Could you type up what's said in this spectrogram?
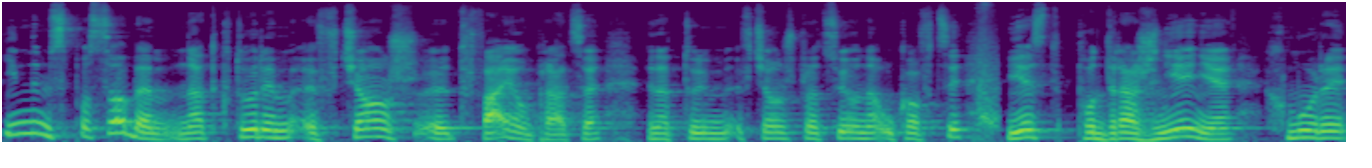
Innym sposobem, nad którym wciąż e, trwają prace, nad którym wciąż pracują naukowcy, jest podrażnienie chmury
